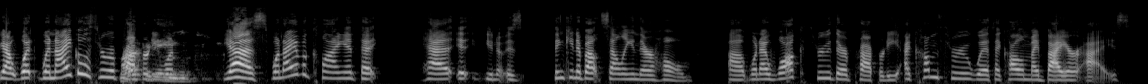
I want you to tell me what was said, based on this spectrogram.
Yeah. What when I go through a property, when Yes, when I have a client that has, you know, is thinking about selling their home, uh, when I walk through their property, I come through with I call them my buyer eyes.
